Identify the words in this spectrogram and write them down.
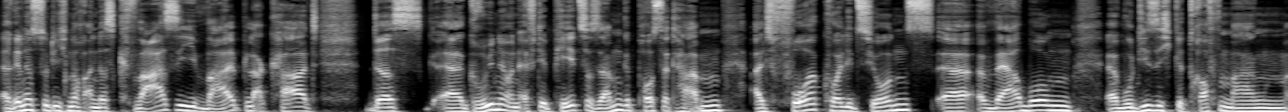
erinnerst du dich noch an das quasi Wahlplakat, das äh, Grüne und FDP zusammengepostet haben als Vorkoalitionswerbung, äh, äh, wo die sich getroffen haben,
